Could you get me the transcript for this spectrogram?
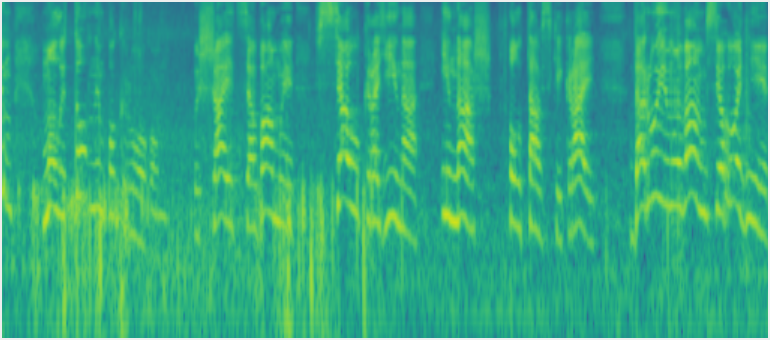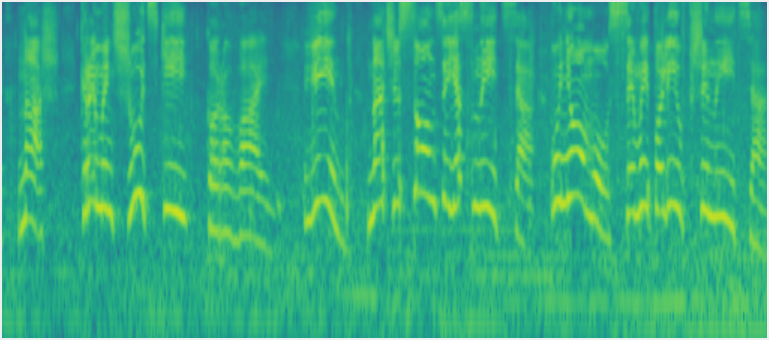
Своїм молитовним покровом. Пишається вами вся Україна і наш Полтавський край. Даруємо вам сьогодні наш Кременчуцький коровай. Він, наче сонце ясниться, у ньому з семи полів пшениця,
